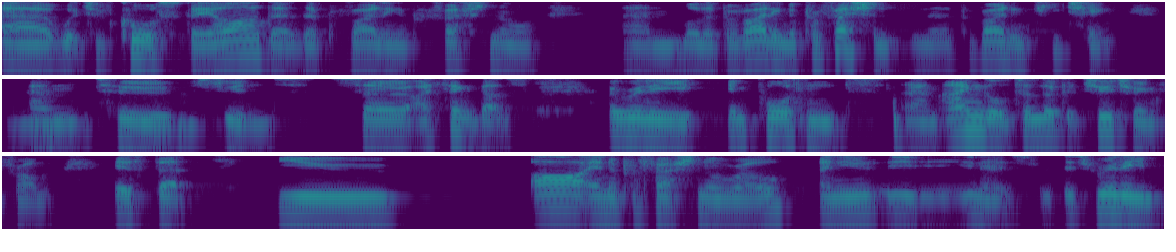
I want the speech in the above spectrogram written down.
uh, which of course they are. They're, they're providing a professional um, well, they're providing a profession, you know, they're providing teaching mm-hmm. um, to mm-hmm. students. So I think that's a really important um, angle to look at tutoring from is that you are in a professional role and you, you, know, it's, it's really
